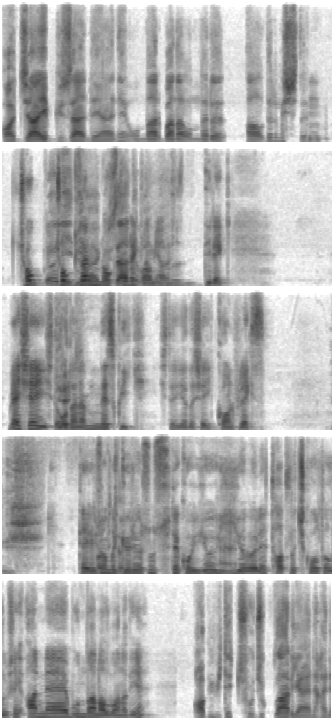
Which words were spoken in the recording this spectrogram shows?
Acayip güzeldi yani. Onlar bana onları aldırmıştı. Çok çok Böyleydi güzel ya, bir nokta güzeldi reklam vallahi. yalnız. Direkt. Ve şey işte o Direkt. dönem Nesquik işte ya da şey Cornflakes. Üf, Televizyonda tabii tabii. görüyorsun süte koyuyor, yiyor böyle tatlı çikolatalı bir şey. Anne bundan al bana diye. Abi bir de çocuklar yani hani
